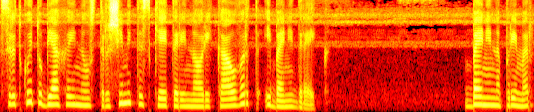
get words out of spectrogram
сред които бяха и неустрашимите скейтери Нори Калвард и Бени Дрейк. Бени, например,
